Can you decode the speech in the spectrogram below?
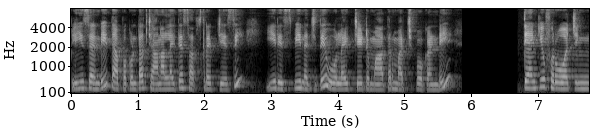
ప్లీజ్ అండి తప్పకుండా ఛానల్ని అయితే సబ్స్క్రైబ్ చేసి ఈ రెసిపీ నచ్చితే ఓ లైక్ చేయటం మాత్రం మర్చిపోకండి. Thank you for watching.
